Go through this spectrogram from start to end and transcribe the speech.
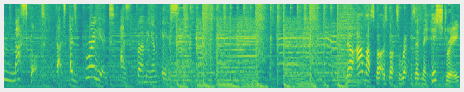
mascot that's as brilliant as Birmingham is. Now, our mascot has got to represent the history,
